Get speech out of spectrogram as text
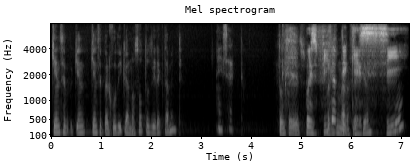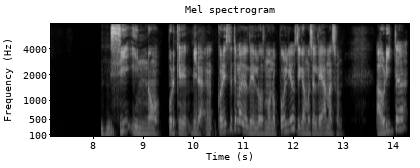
¿Quién se, quién, quién se perjudica? Nosotros directamente. Exacto. Entonces, pues fíjate que sí, sí y no, porque mira, con este tema de los monopolios, digamos el de Amazon, ahorita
